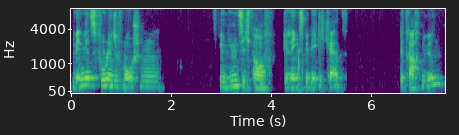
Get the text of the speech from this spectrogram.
wenn wir jetzt Full Range of Motion in Hinsicht auf Gelenksbeweglichkeit betrachten würden,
